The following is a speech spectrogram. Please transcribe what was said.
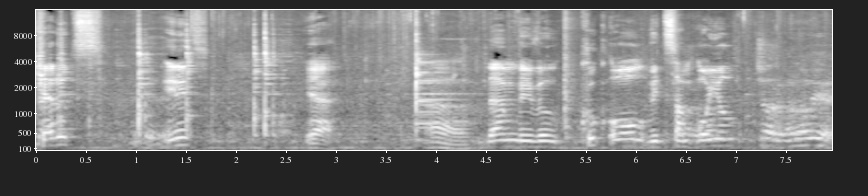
carrots in it. Yeah. Oh. Then we will cook all with some oil. Çorban oluyor.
